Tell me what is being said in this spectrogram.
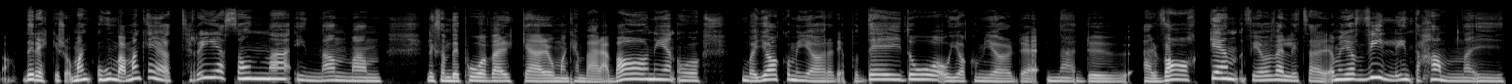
ja, det räcker så. Man, hon bara, man kan göra tre sådana innan man, liksom det påverkar och man kan bära barn igen. Och hon bara, jag kommer göra det på dig då och jag kommer göra det när du är vaken. För jag var väldigt så här, ja, men jag ville inte hamna i...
